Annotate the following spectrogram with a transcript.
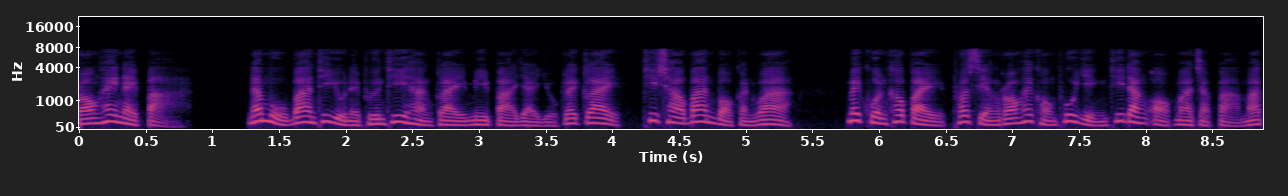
ร้องให้ในป่า ณ หมู่บ้านที่อยู่ในพื้นที่ห่างไกลมีป่าใหญ่อยู่ใกล้ ๆ ที่ชาวบ้านบอกกันว่า ไม่ควรเข้าไปเพราะเสียงร้องให้ของผู้หญิงที่ดังออกมาจากป่ามัก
